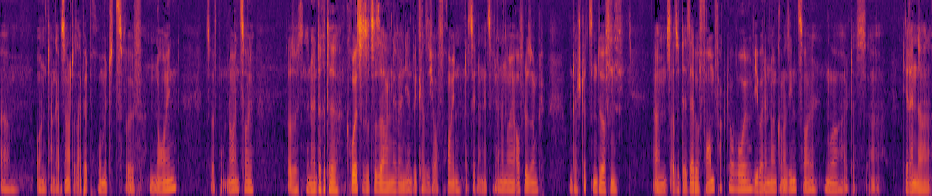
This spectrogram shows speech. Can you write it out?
Ähm, und dann gab es noch das iPad Pro mit 12.9, 12.9 Zoll. Also jetzt eine dritte Größe sozusagen. Da werden die Entwickler sich auch freuen, dass sie dann jetzt wieder eine neue Auflösung unterstützen dürfen. Ähm, ist also derselbe Formfaktor wohl wie bei dem 9,7 Zoll, nur halt, dass äh, die Ränder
